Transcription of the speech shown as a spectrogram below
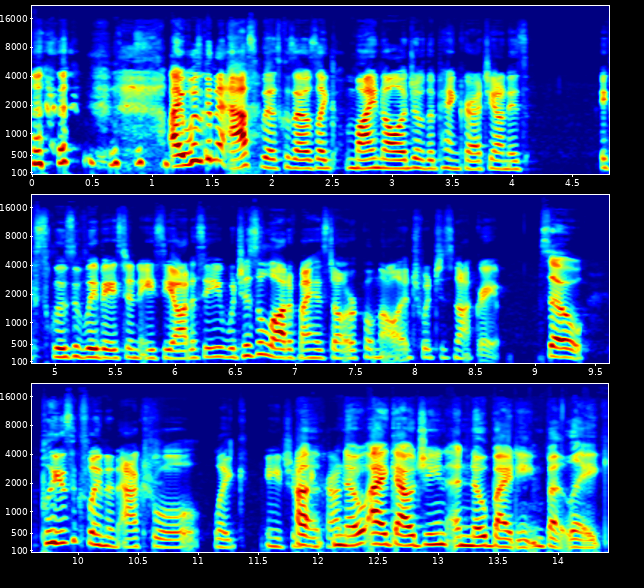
I was gonna ask this because I was like, my knowledge of the Pankration is exclusively based in AC Odyssey, which is a lot of my historical knowledge, which is not great. So please explain an actual like ancient uh, No eye gouging and no biting, but like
